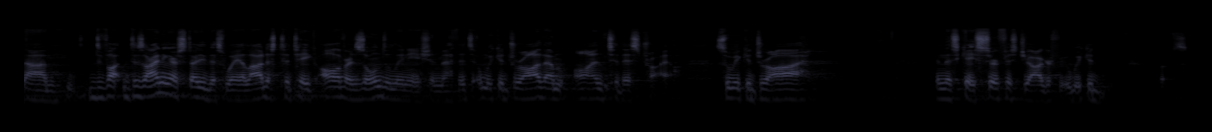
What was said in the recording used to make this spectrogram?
um, designing our study this way allowed us to take all of our zone delineation methods and we could draw them onto this trial. So we could draw, in this case, surface geography. We could, oops,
